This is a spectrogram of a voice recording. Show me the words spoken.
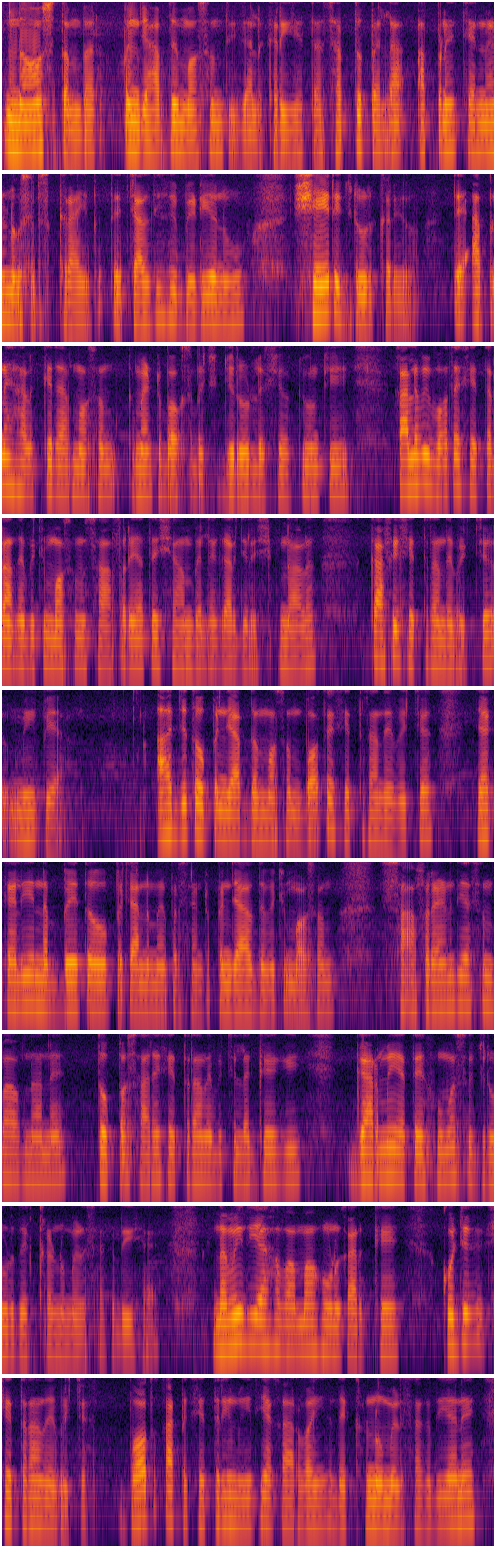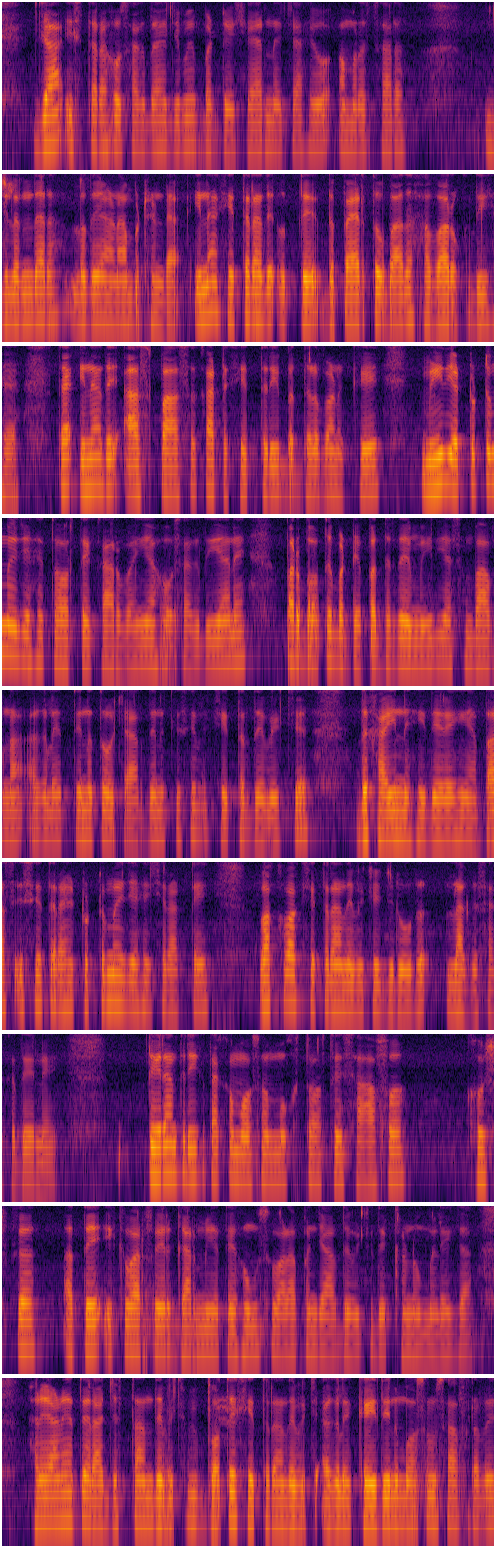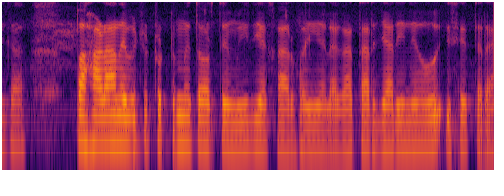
9 ਸਤੰਬਰ, ਪੰਜਾਬ ਦੇ ਮੌਸਮ ਦੀ ਗੱਲ ਕਰੀਏ ਤਾਂ ਸਭ ਤੋਂ ਪਹਿਲਾਂ ਆਪਣੇ ਚੈਨਲ ਨੂੰ ਸਬਸਕ੍ਰਾਈਬ ਤੇ ਚੱਲਦੀ ਹੋਈ ਵੀਡੀਓ ਨੂੰ ਸ਼ੇਅਰ ਜ਼ਰੂਰ ਕਰਿਓ ਤੇ ਆਪਣੇ ਹਲਕੇ ਦਾ ਮੌਸਮ ਕਮੈਂਟ ਬਾਕਸ ਵਿੱਚ ਜ਼ਰੂਰ ਲਿਖਿਓ ਕਿਉਂਕਿ ਕੱਲ ਵੀ ਬਹੁਤੇ ਖੇਤਰਾਂ ਦੇ ਵਿੱਚ ਮੌਸਮ ਸਾਫ਼ ਰਿਹਾ ਤੇ ਸ਼ਾਮ ਵੇਲੇ ਗਰਜ ਲਿਸ਼ਕ ਨਾਲ ਕਾਫੀ ਖੇਤਰਾਂ ਦੇ ਵਿੱਚ ਮੀਂਹ ਪਿਆ। ਅੱਜ ਤੋਂ ਪੰਜਾਬ ਦਾ ਮੌਸਮ ਬਹੁਤੇ ਖੇਤਰਾਂ ਦੇ ਵਿੱਚ, ਜਾਂ ਕਹਿ ਲਈਏ 90 ਤੋਂ 95% ਪੰਜਾਬ ਦੇ ਵਿੱਚ ਮੌਸਮ ਸਾਫ਼ ਰਹਿਣ ਦੀਆਂ ਸੰਭਾਵਨਾ ਨੇ। ਧੁੱਪ ਸਾਰੇ ਖੇਤਰਾਂ ਦੇ ਵਿੱਚ ਲੱਗੇਗੀ। ਗਰਮੀ ਅਤੇ ਹੁਮਸ ਜ਼ਰੂਰ ਦੇਖਣ ਨੂੰ ਮਿਲ ਸਕਦੀ ਹੈ। ਨਮੀ ਦੀਆਂ ਹਵਾਵਾਂ ਹੋਣ ਕਰਕੇ ਕੁਝ ਖੇਤਰਾਂ ਦੇ ਵਿੱਚ ਬਹੁਤ ਘੱਟ ਖੇਤਰੀ ਮੀਂਹ ਦੀਆਂ ਕਾਰਵਾਈਆਂ ਦੇਖਣ ਨੂੰ ਮਿਲ ਸਕਦੀਆਂ ਨੇ, ਜਾਂ ਇਸ ਤਰ੍ਹਾਂ ਹੋ ਸਕਦਾ ਹੈ ਜਿਵੇਂ ਵੱਡੇ ਸ਼ਹਿਰ ਨੇ, ਚਾਹੇ ਉਹ ਅੰਮ੍ਰਿਤਸਰ ਜਲੰਧਰ, ਲੁਧਿਆਣਾ, ਬਠਿੰਡਾ ਇਹਨਾਂ ਖੇਤਰਾਂ ਦੇ ਉੱਤੇ ਦੁਪਹਿਰ ਤੋਂ ਬਾਅਦ ਹਵਾ ਰੁਕਦੀ ਹੈ, ਤਾਂ ਇਹਨਾਂ ਦੇ ਆਸ-ਪਾਸ ਘੱਟ ਖੇਤਰੀ ਬੱਦਲ ਬਣ ਕੇ ਮੀਂਹ ਦੀਆਂ ਟੁੱਟਵੇਂ ਜਿਹੇ ਤੌਰ ਤੇ ਕਾਰਵਾਈਆਂ ਹੋ ਸਕਦੀਆਂ ਨੇ, ਪਰ ਬਹੁਤੇ ਵੱਡੇ ਪੱਧਰ 'ਤੇ ਮੀਂਹ ਦੀਆਂ ਸੰਭਾਵਨਾ ਅਗਲੇ 3 ਤੋਂ 4 ਦਿਨ ਕਿਸੇ ਵੀ ਖੇਤਰ ਦੇ ਵਿੱਚ ਦਿਖਾਈ ਨਹੀਂ ਦੇ ਰਹੀਆਂ। ਬਸ ਇਸੇ ਤਰ੍ਹਾਂ ਹੀ ਟੁੱਟਵੇਂ ਜਿਹੇ ਛਰਾਟੇ ਵੱਖ-ਵੱਖ ਖੇਤਰਾਂ ਦੇ ਵਿੱਚ ਜ਼ਰੂਰ ਲੱਗ ਸਕਦੇ ਨੇ। 13 ਤਰੀਕ ਤੱਕ ਮੌਸਮ ਮੁੱਖ ਤੌਰ ਤੇ ਸਾਫ਼ ਖੁਸ਼ਕ ਅਤੇ ਇੱਕ ਵਾਰ ਫਿਰ ਗਰਮੀ ਅਤੇ ਹੁਮਸ ਵਾਲਾ ਪੰਜਾਬ ਦੇ ਵਿੱਚ ਦੇਖਣ ਨੂੰ ਮਿਲੇਗਾ। ਹਰਿਆਣਾ ਅਤੇ ਰਾਜਸਥਾਨ ਦੇ ਵਿੱਚ ਵੀ ਬਹੁਤੇ ਖੇਤਰਾਂ ਦੇ ਵਿੱਚ ਅਗਲੇ ਕਈ ਦਿਨ ਮੌਸਮ ਸਾਫ਼ ਰਹੇਗਾ। ਪਹਾੜਾਂ ਦੇ ਵਿੱਚ ਟੁੱਟਵੇਂ ਤੌਰ ਤੇ ਮੀਂਹ ਦੀਆਂ ਕਾਰਵਾਈਆਂ ਲਗਾਤਾਰ ਜਾਰੀ ਨੇ, ਉਹ ਇਸੇ ਤਰ੍ਹਾਂ ਹੀ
